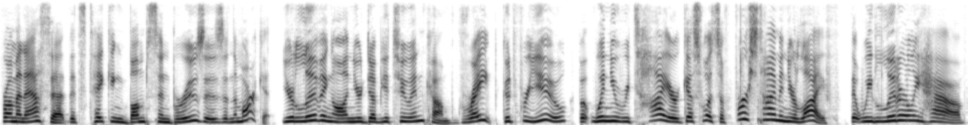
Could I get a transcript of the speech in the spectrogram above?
from an asset that's taking bumps and bruises in the market. You're living on your W 2 income. Great, good for you. But when you retire, guess what? It's the first time in your life that we literally have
